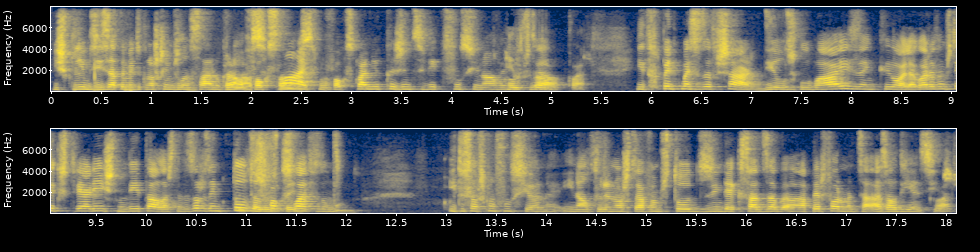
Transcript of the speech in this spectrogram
e escolhíamos exatamente o que nós queríamos lançar no canal Fox Life, no Fox Crime e o que a gente sabia que funcionava em, Em Portugal, claro. E de repente começas a fechar deals globais em que, olha, agora vamos ter que estrear isto no dia tal, às tantas horas, em todos, todos os Fox. Life do mundo. E tu sabes que não funciona. E na altura nós estávamos todos indexados à, à performance, às audiências. Claro,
